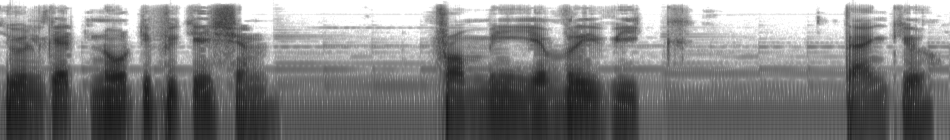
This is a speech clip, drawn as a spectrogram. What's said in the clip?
You will get notification from me every week. Thank you.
